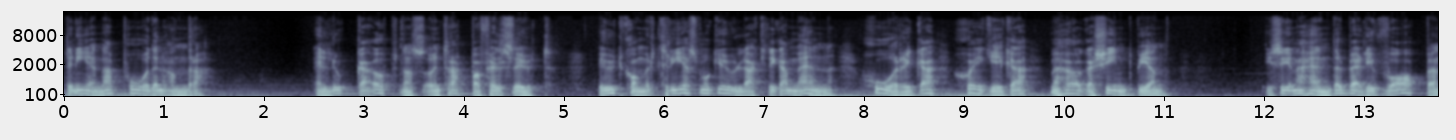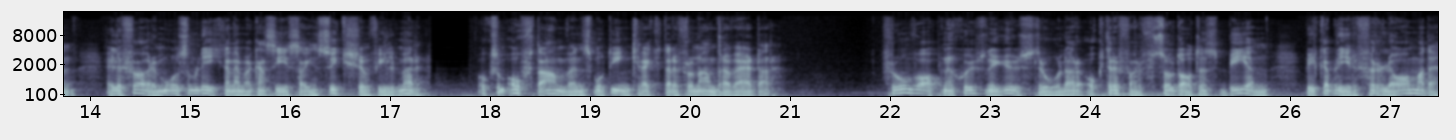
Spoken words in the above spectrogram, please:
den ena på den andra. En lucka öppnas och en trappa fälls ut. Ut kommer tre små gulaktiga män, håriga, skäggiga med höga kindben. I sina händer bär de vapen eller föremål som liknar när man kan se i science fiction-filmer och som ofta används mot inkräktare från andra världar. Från vapnen skjuts nu ljusstrålar och träffar soldatens ben vilka blir förlamade.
